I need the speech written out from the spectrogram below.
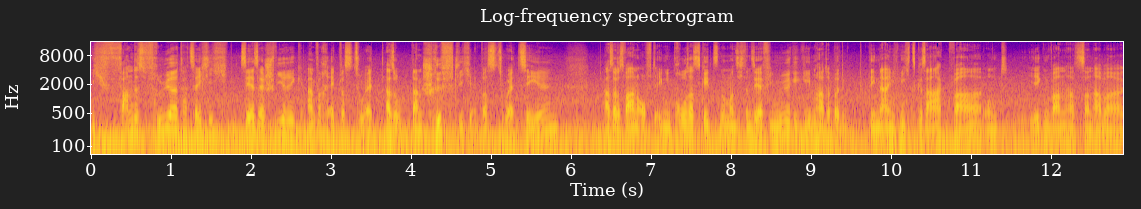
ich fand es früher tatsächlich sehr, sehr schwierig, einfach etwas zu, also dann schriftlich etwas zu erzählen. Also das waren oft irgendwie Prosaskizzen, wo man sich dann sehr viel Mühe gegeben hat, aber denen eigentlich nichts gesagt war. Und irgendwann hat es dann aber,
